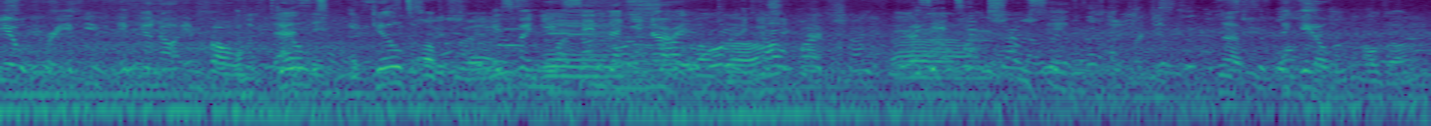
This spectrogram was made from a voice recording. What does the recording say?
guilt for it, if you if you're not involved, as Guilt, in, a guilt of it's when you sin and you know it. Hold on. is it intentional sin? No, The guilt. Hold on.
